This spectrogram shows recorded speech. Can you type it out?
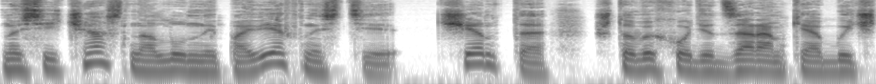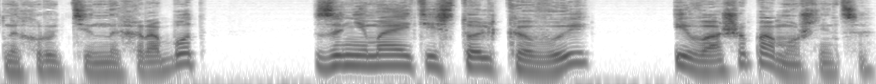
но сейчас на лунной поверхности чем-то, что выходит за рамки обычных рутинных работ, занимаетесь только вы и ваша помощница».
